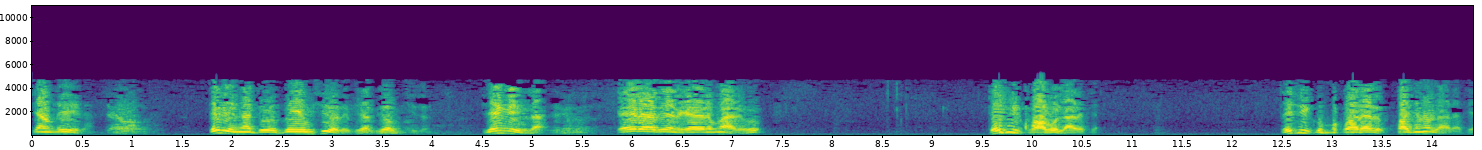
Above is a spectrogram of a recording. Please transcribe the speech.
ကြံသေးလားတိပ္ပငါတို့သေုံရှိရတယ်ဗျာပြောမှရှိတယ်ရင်းမိလားကဲဒါဖြင့်ဓမ္မတို့ဒိဋ္ဌိခွာဖို့လာတယ်ဗျ ဒိဋ္ဌိကိုမခွာရလို့ခွာကြလို့လာတာဗျ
